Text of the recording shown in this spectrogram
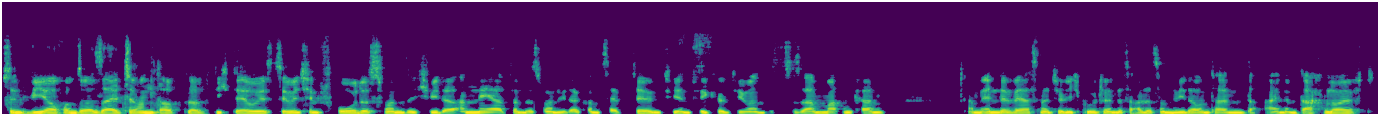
sind wir auf unserer Seite und auch, glaube ich, der USC München froh, dass man sich wieder annähert und dass man wieder Konzepte irgendwie entwickelt, wie man das zusammen machen kann. Am Ende wäre es natürlich gut, wenn das alles wieder unter einem Dach läuft.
